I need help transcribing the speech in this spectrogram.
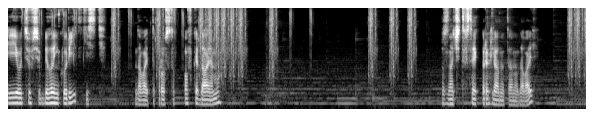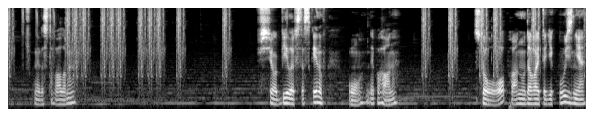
І оцю всю біленьку рідкість. Давайте просто повкидаємо. Позначити все як переглянути, а ну давай. Щоб не доставало мене. Все, біле все скинув. О, непогано. Стоп, а ну давай тоді кузня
